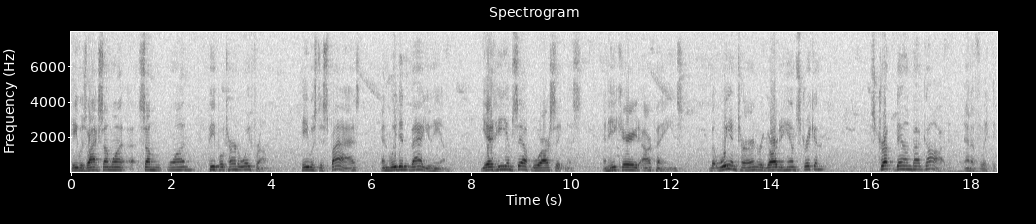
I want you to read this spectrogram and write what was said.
He was like someone, someone people turn away from. He was despised, and we didn't value him. Yet he himself bore our sickness, and he carried our pains. But we in turn regarded him stricken struck down by God and afflicted.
